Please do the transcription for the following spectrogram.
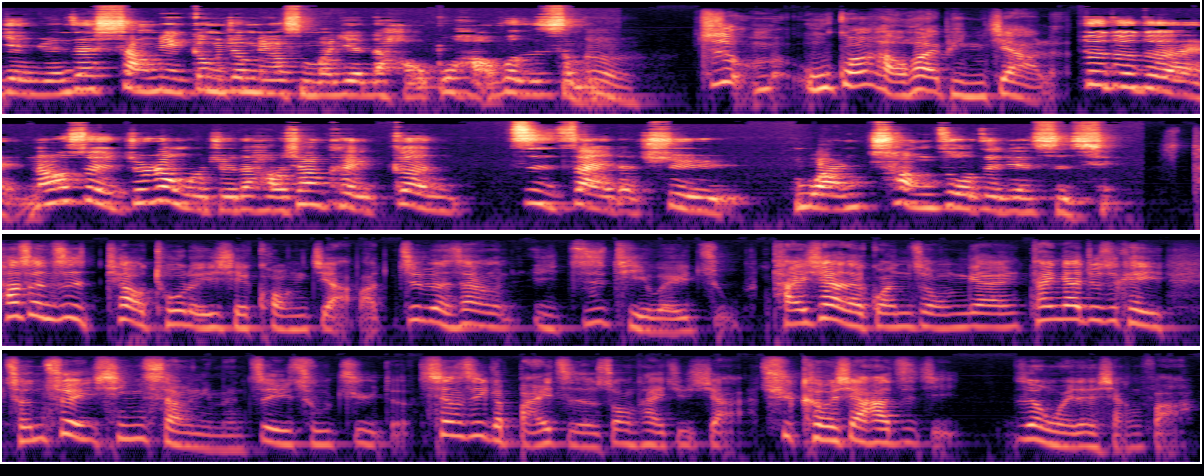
演员在上面根本就没有什么演的好不好或者是什么，嗯，就是无关好坏评价了。对对对，然后所以就让我觉得好像可以更自在的去玩创作这件事情。他甚至跳脱了一些框架吧，基本上以肢体为主。台下的观众应该，他应该就是可以纯粹欣赏你们这一出剧的，像是一个白纸的状态之下去刻下他自己认为的想法。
